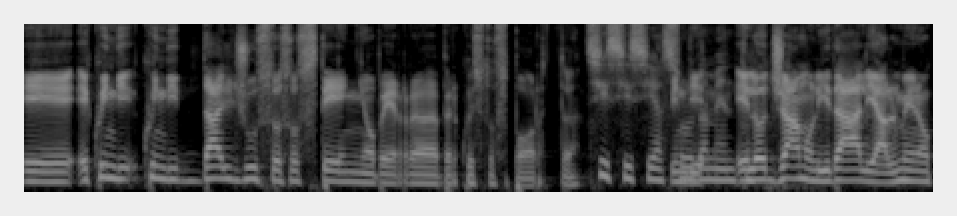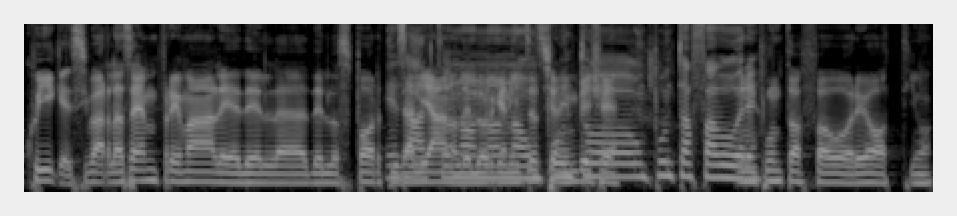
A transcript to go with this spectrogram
e- e quindi- quindi dà il giusto sostegno per, per questo sport. Sì, sì, sì, Quindi assolutamente. elogiamo l'Italia, almeno qui che si parla sempre male del- dello sport Esatto, italiano, no, no, no, dell'organizzazione, un punto, invece un punto a favore. un punto a favore, ottimo.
